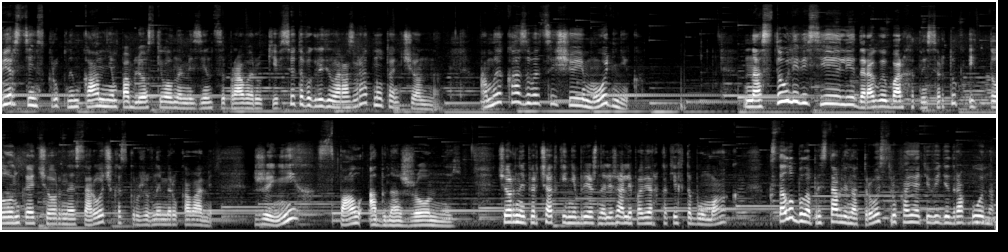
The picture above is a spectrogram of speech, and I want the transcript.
Перстень с крупным камнем поблескивал на мизинце правой руки. Все это выглядело развратно утонченно. А мы, оказывается, еще и модник – на стуле висели дорогой бархатный сюртук и тонкая черная сорочка с кружевными рукавами. Жених спал обнаженный. Черные перчатки небрежно лежали поверх каких-то бумаг. К столу была приставлена трость с рукоятью в виде дракона,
